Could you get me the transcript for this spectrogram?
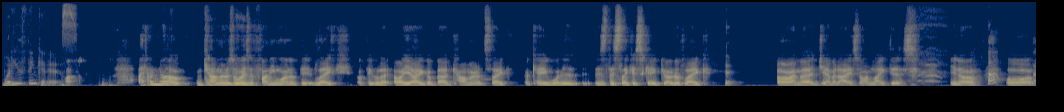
What do you think it is? I don't know. Karma is always a funny one. Of like of people like, oh yeah, I got bad karma. It's like, okay, what is is this like a scapegoat of like, oh, I'm a Gemini, so I'm like this, you know? Or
